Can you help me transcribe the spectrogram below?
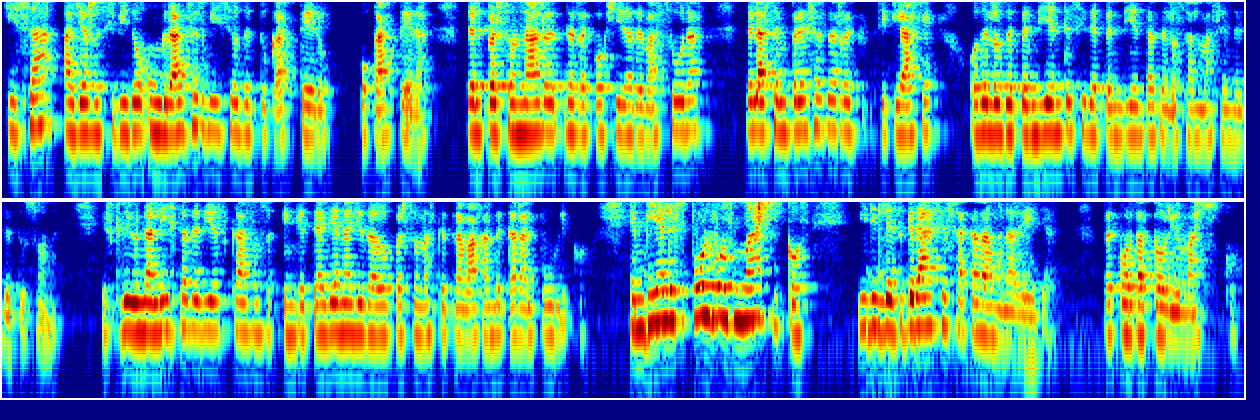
Quizá hayas recibido un gran servicio de tu cartero o cartera, del personal de recogida de basuras, de las empresas de reciclaje o de los dependientes y dependientes de los almacenes de tu zona. Escribe una lista de 10 casos en que te hayan ayudado personas que trabajan de cara al público. Envíales polvos mágicos y diles gracias a cada una de ellas. Recordatorio mágico.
